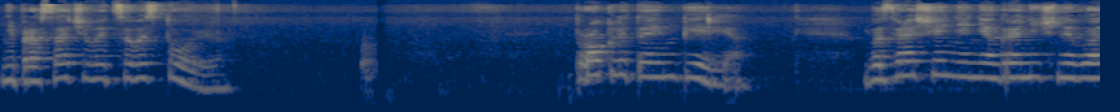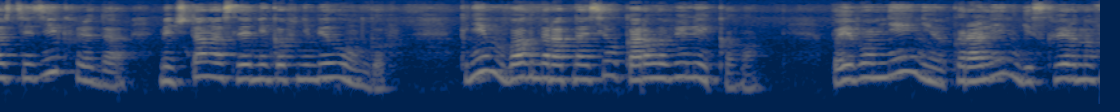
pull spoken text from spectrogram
не просачивается в историю. Проклятая империя. Возвращение неограниченной власти Зигфрида – мечта наследников Нибелунгов. К ним Вагнер относил Карла Великого. По его мнению, каролинги, сквернув,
